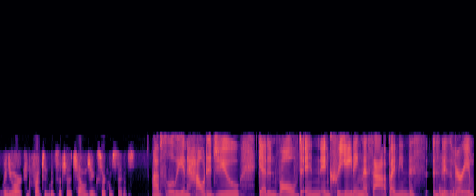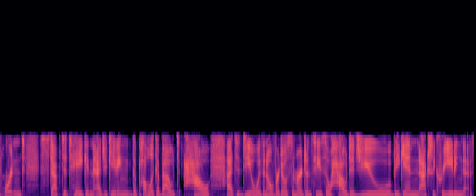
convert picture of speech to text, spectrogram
when you are confronted with such a challenging circumstance. Absolutely. And how did you get involved in in creating this app? I mean, this is a very important step to take in educating the public about how uh, to deal with an overdose emergency. So, how did you begin actually creating this?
